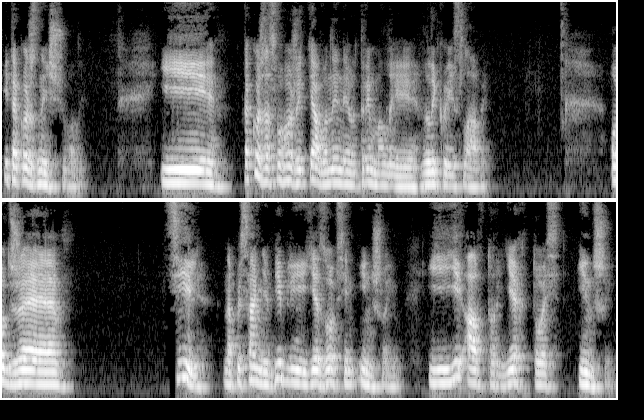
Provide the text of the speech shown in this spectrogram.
і також знищували. І також за свого життя вони не отримали великої слави. Отже, ціль написання Біблії є зовсім іншою, і її автор є хтось інший.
